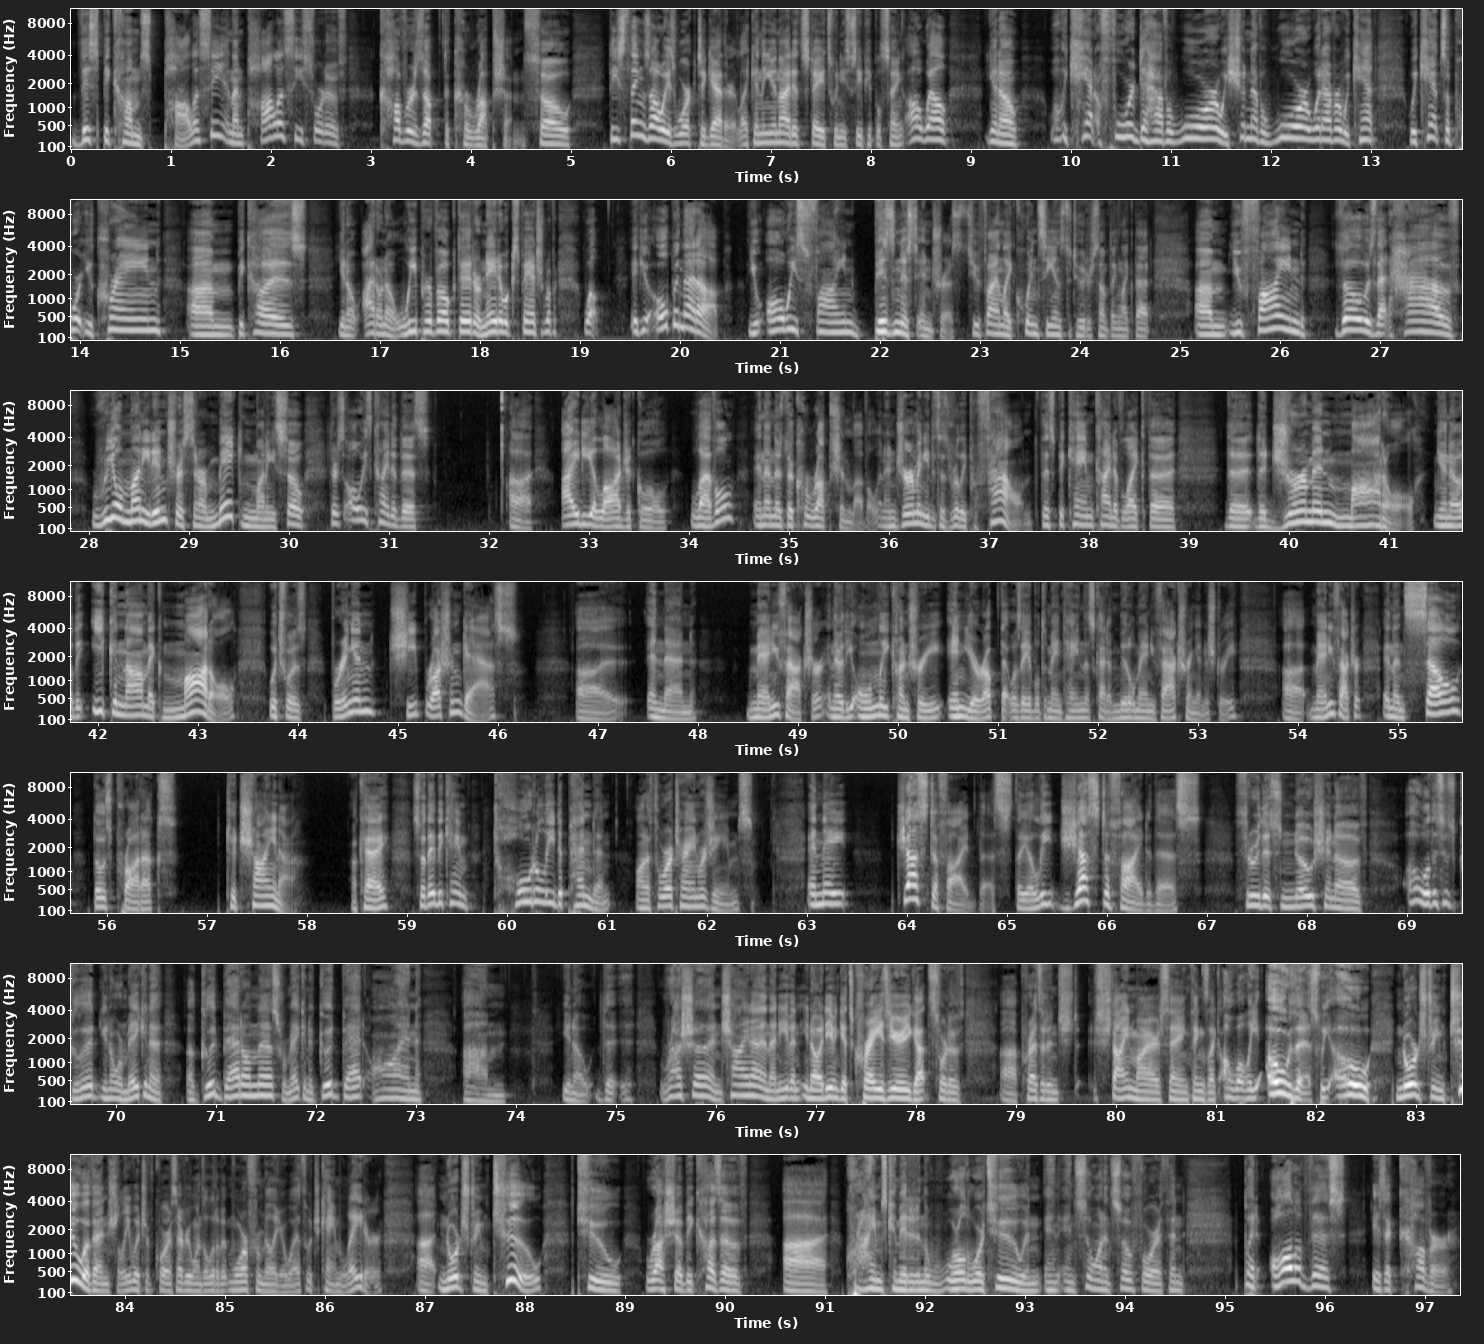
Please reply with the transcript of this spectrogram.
this becomes policy, and then policy sort of covers up the corruption. So these things always work together. Like in the United States, when you see people saying, "Oh well, you know." Well, we can't afford to have a war. We shouldn't have a war, whatever. We can't. We can't support Ukraine um, because you know I don't know. We provoked it or NATO expansion. Well, if you open that up, you always find business interests. You find like Quincy Institute or something like that. Um, you find those that have real moneyed interests and are making money. So there's always kind of this uh, ideological level, and then there's the corruption level. And in Germany, this is really profound. This became kind of like the the the German model, you know, the economic model, which was bring in cheap Russian gas, uh, and then manufacture, and they're the only country in Europe that was able to maintain this kind of middle manufacturing industry. Uh, manufacture and then sell those products to China. Okay, so they became totally dependent on authoritarian regimes and they justified this. The elite justified this through this notion of, oh, well, this is good. You know, we're making a, a good bet on this. We're making a good bet on, um, you know, the Russia and China. And then even, you know, it even gets crazier. You got sort of uh, President Steinmeier saying things like, oh, well, we owe this. We owe Nord Stream 2 eventually, which of course everyone's a little bit more familiar with, which came later. Uh, Nord Stream 2 to Russia because of uh, crimes committed in the World War II and, and, and so on and so forth. And but all of this is a cover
